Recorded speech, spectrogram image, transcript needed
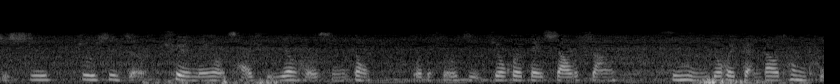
只是注视着，却没有采取任何行动，我的手指就会被烧伤，心灵就会感到痛苦。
